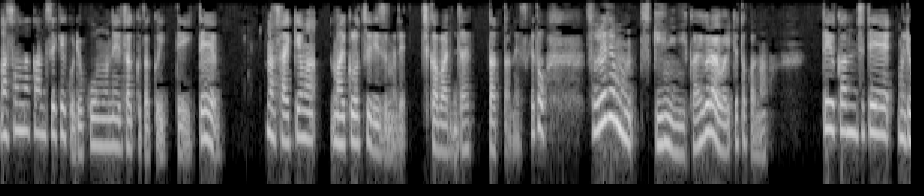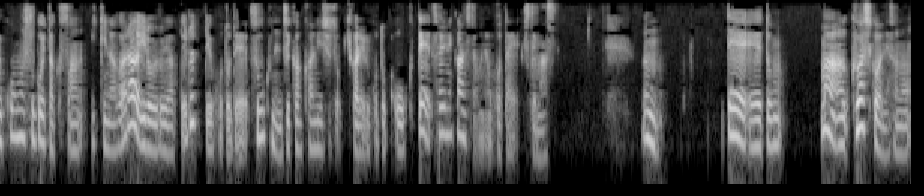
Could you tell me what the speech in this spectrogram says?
まあそんな感じで結構旅行もね、ザクザク行っていて、まあ最近はマイクロツーリズムで近場だったんですけど、それでも月に2回ぐらいは行ってたかな。っていう感じで、まあ、旅行もすごいたくさん行きながらいろいろやってるっていうことで、すごくね、時間管理術を聞かれることが多くて、それに関してもね、お答えしてます。うん。で、えっ、ー、と、まあ、詳しくはね、その、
